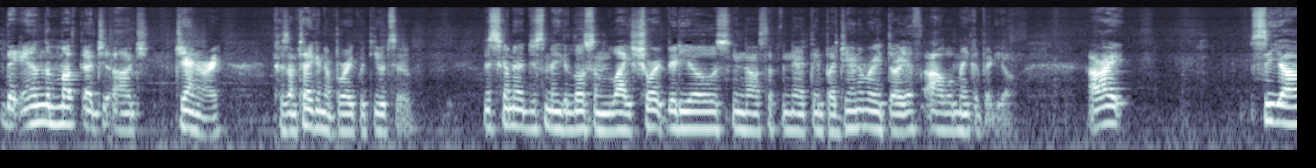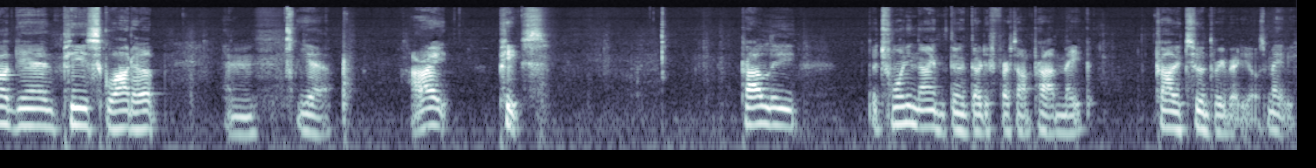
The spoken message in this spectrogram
the end of the month uh, January because I'm taking a break with YouTube. Just gonna just make a little some like short videos, you know, stuff and everything. But January 30th, I will make a video. All right. See y'all again. Peace. Squad up. And yeah. All right. Peace. Probably the 29th through the 31st, I'll probably make probably two and three videos, maybe.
